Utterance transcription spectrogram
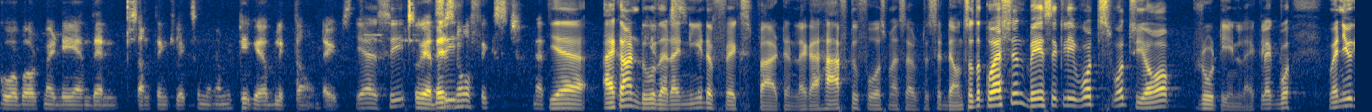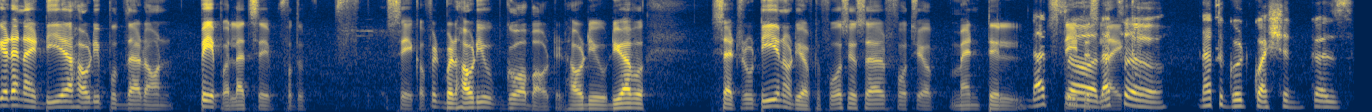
go about my day and then something clicks and then i'm like okay ab likhta hu types Yeah, see? so yeah there's See- no fixed method Yeah, I can't do that. I need a fixed pattern. Like I have to force myself to sit down. So the question basically, what's what's your routine like? Like wh- when you get an idea, how do you put that on paper? Let's say for the sake of it, but how do you go about it? How do you do you have a set routine or do you have to force yourself? What's your mental That's status uh, that's like? a that's a good question because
